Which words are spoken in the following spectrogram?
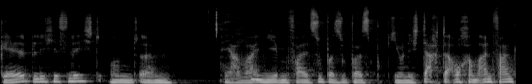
gelbliches Licht. Und ähm, ja, war in jedem Fall super, super spooky. Und ich dachte auch am Anfang,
